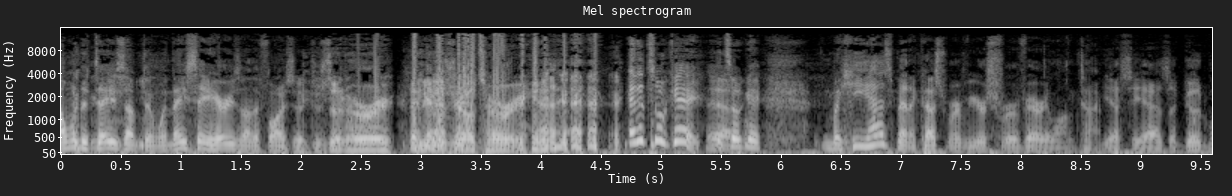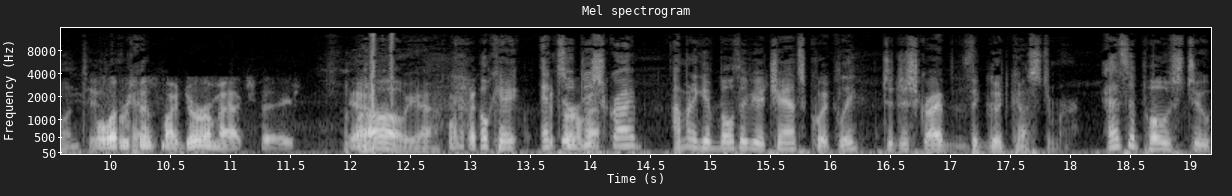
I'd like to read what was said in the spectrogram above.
I want to tell you something. When they say Harry's on the phone, I say, "Does it hurry?" And he goes, "Yeah, it's hurry." and it's okay. It's okay. But he has been a customer of yours for a very long time. Yes, he has a good one too. well, ever Okay. since my Duramax days. Yeah. Oh yeah. Okay. And so Duramax. describe. I'm going to give both of you a chance quickly to describe the good customer, as opposed to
